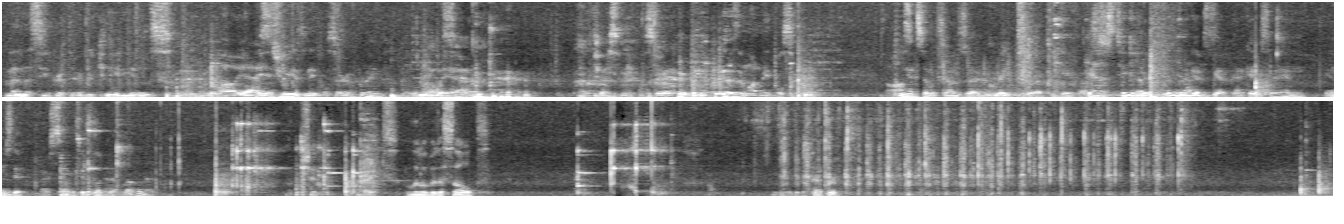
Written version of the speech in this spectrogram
And then the secret to every Canadian's Oh pantry is maple syrup, right? Oh yeah. Just maple syrup. Who doesn't want maple syrup? We had some of Sean's uh, grape syrup he gave us. Yes, too. That Really, was really really good. We had pancakes today and used it. Our sons kids loved it. Loving it. All right, a little bit of salt. A little bit of pepper.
